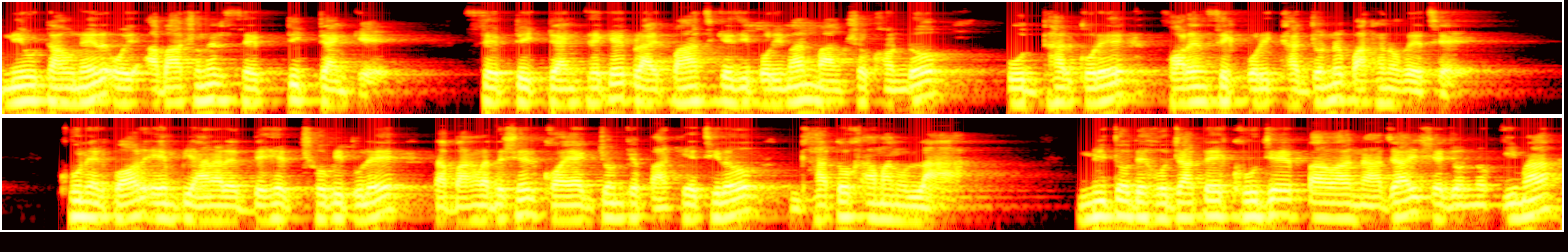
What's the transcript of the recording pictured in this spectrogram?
নিউ টাউনের ওই আবাসনের সেপটিক ট্যাঙ্কে। সেপটিক ট্যাঙ্ক থেকে প্রায় পাঁচ কেজি পরিমাণ মাংস খণ্ড উদ্ধার করে ফরেনসিক পরীক্ষার জন্য পাঠানো হয়েছে। খুনের পর এমপি আনারের দেহের ছবি তুলে তা বাংলাদেশের কয়েকজনকে পাঠিয়েছিল ঘাতক আমানুল্লাহ। মৃতদেহ যাতে খুঁজে পাওয়া না যায় সেজন্য কিমা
